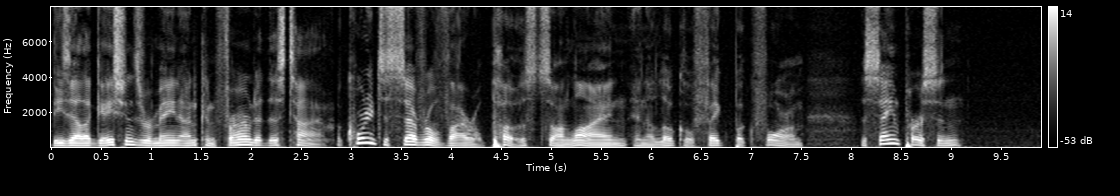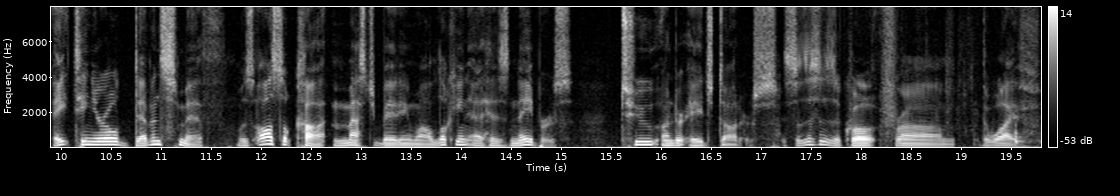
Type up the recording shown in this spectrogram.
These allegations remain unconfirmed at this time. According to several viral posts online in a local fakebook forum, the same person, 18 year old Devin Smith, was also caught masturbating while looking at his neighbor's two underage daughters. So, this is a quote from the wife,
